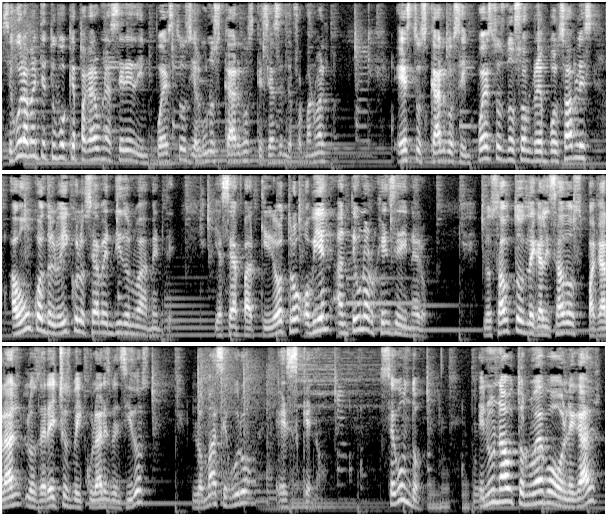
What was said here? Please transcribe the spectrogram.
seguramente tuvo que pagar una serie de impuestos y algunos cargos que se hacen de forma anual. Estos cargos e impuestos no son reembolsables aun cuando el vehículo sea vendido nuevamente, ya sea para adquirir otro o bien ante una urgencia de dinero. ¿Los autos legalizados pagarán los derechos vehiculares vencidos? Lo más seguro es que no. Segundo, en un auto nuevo o legal,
